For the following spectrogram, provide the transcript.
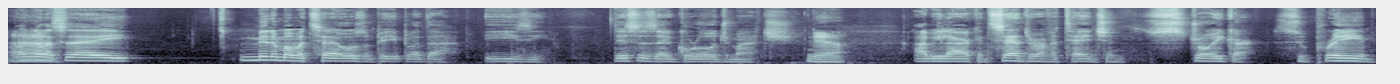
I'm Um, gonna say minimum a thousand people at that. Easy. This is a grudge match. Yeah. Abby Larkin, centre of attention, striker, supreme,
